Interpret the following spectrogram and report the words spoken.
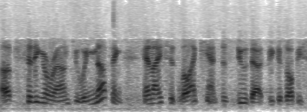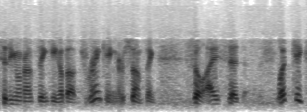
of sitting around doing nothing. And I said, well, I can't just do that because I'll be sitting around thinking about drinking or something. So I said, what takes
